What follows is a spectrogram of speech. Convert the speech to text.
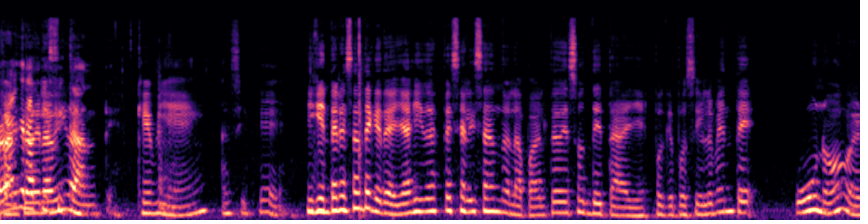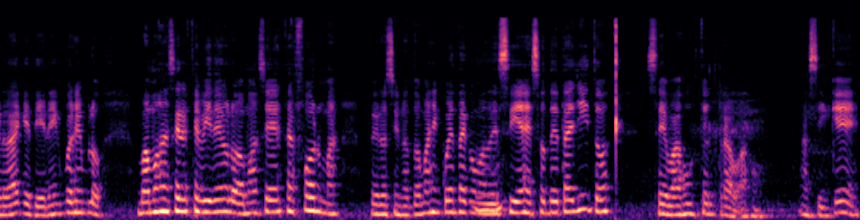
era gratificante. Qué bien. Así que. Y qué interesante que te hayas ido especializando en la parte de esos detalles, porque posiblemente uno, ¿verdad? Que tiene, por ejemplo, vamos a hacer este video, lo vamos a hacer de esta forma, pero si no tomas en cuenta, como decías, esos detallitos, se va a ajustar el trabajo. Así que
